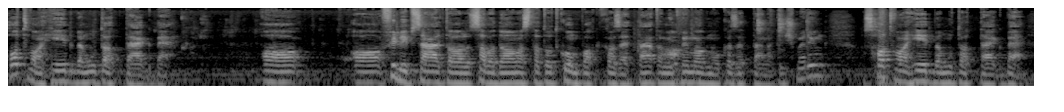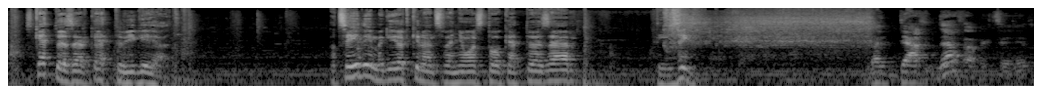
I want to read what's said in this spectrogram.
67-ben mutatták be a, a Philips által szabadalmaztatott kompakt kazettát, amit mi Magnó kazettának ismerünk, az 67-ben mutatták be. Az 2002-ig élt. A CD meg élt 98-tól 2010-ig. De gyárt, gyártál még CD-t?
